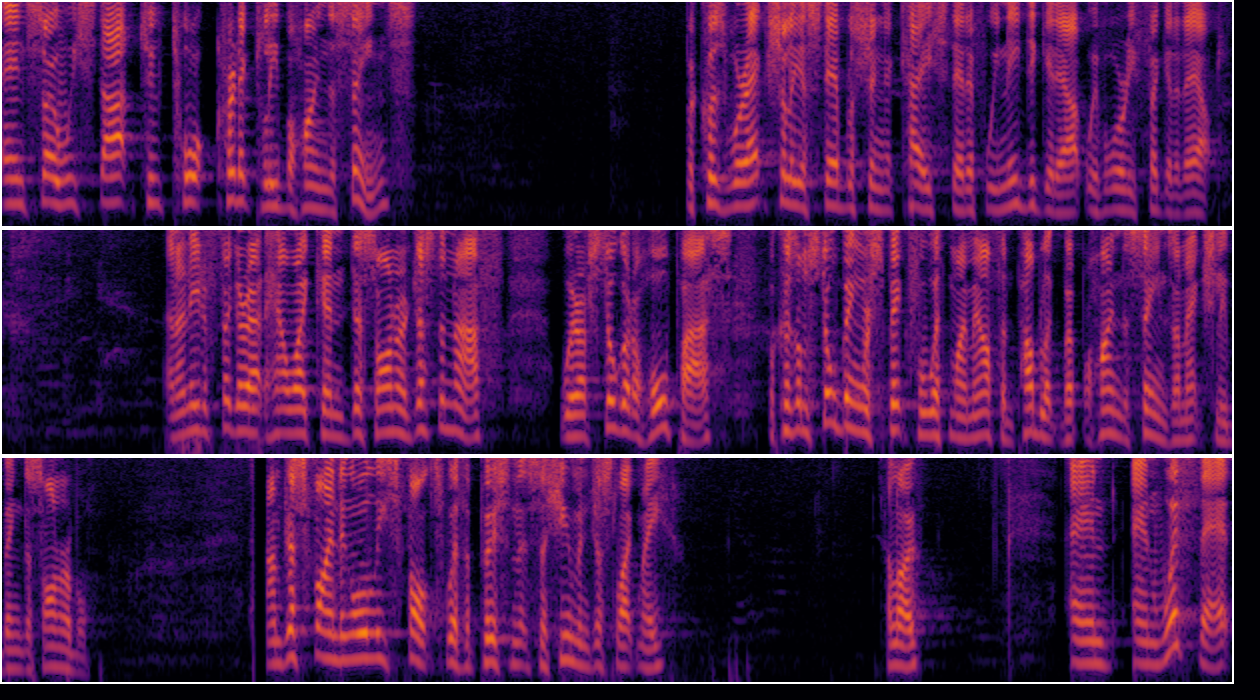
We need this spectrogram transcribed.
And so we start to talk critically behind the scenes because we're actually establishing a case that if we need to get out, we've already figured it out. And I need to figure out how I can dishonor just enough where I've still got a hall pass because I'm still being respectful with my mouth in public, but behind the scenes, I'm actually being dishonorable. I'm just finding all these faults with a person that's a human just like me. Hello. And, and with that,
